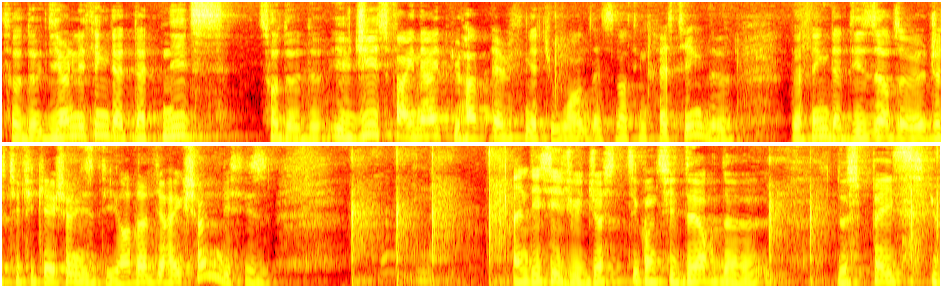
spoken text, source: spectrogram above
So the, the only thing that, that needs so the, the, if G is finite, you have everything that you want. That's not interesting. The the thing that deserves a justification is the other direction. This is and this is you just consider the the space you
